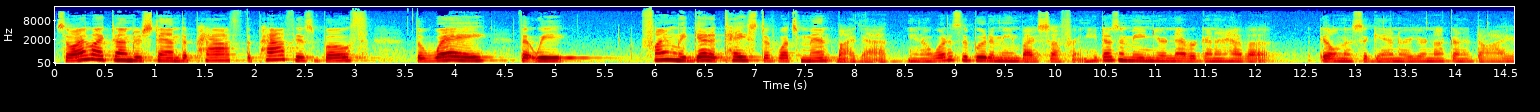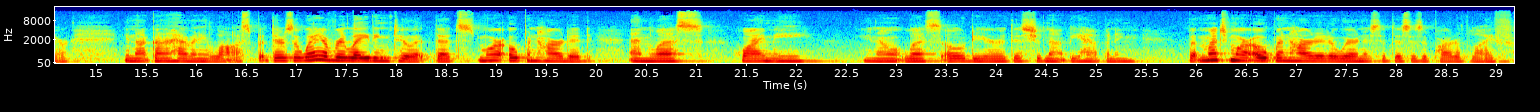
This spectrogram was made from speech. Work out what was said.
So I like to understand the path. The path is both the way that we finally get a taste of what's meant by that. You know, what does the Buddha mean by suffering? He doesn't mean you're never going to have a illness again or you're not going to die or you're not going to have any loss, but there's a way of relating to it that's more open-hearted and less why me, you know, less oh dear, this should not be happening, but much more open-hearted awareness that this is a part of life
